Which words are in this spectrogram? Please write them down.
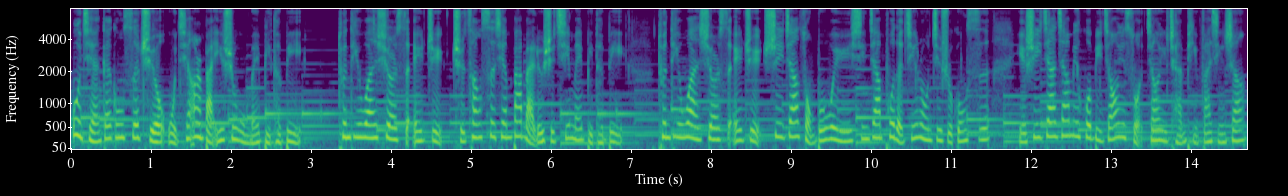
目前，该公司持有五千二百一十五枚比特币。Twenty One Shares AG 持仓四千八百六十七枚比特币。Twenty One Shares AG 是一家总部位于新加坡的金融技术公司，也是一家加密货币交易所交易产品发行商。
